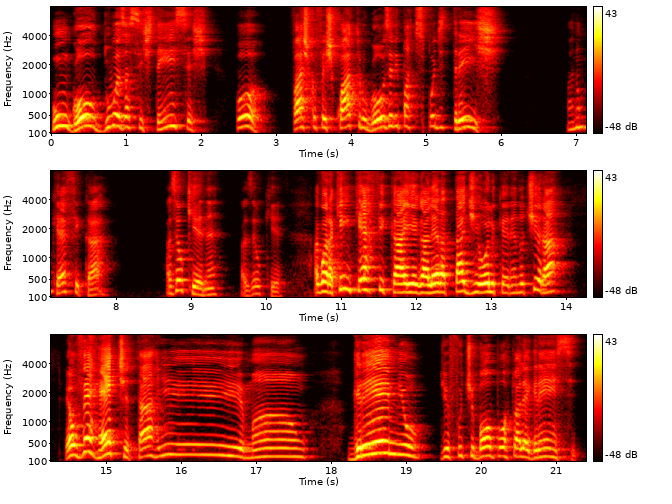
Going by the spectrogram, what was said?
Um gol, duas assistências. Pô, Vasco fez quatro gols, ele participou de três. Mas não quer ficar. Fazer o quê, né? Fazer o quê? Agora, quem quer ficar e a galera tá de olho querendo tirar é o Verrete, tá? Irmão! Grêmio de Futebol Porto Alegrense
